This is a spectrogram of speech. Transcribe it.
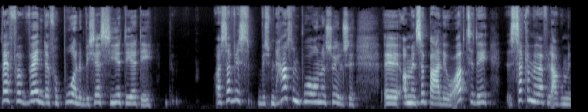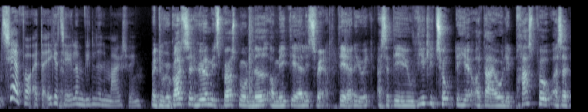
hvad forventer forbrugerne, hvis jeg siger det og det? Og så hvis, hvis man har sådan en brugerundersøgelse, øh, og man så bare lever op til det, så kan man i hvert fald argumentere for, at der ikke er tale om vildledende markedsføring. Men du kan godt selv høre mit spørgsmål med, om ikke det er lidt svært. Det er det jo ikke. Altså, det er jo virkelig tungt det her, og der er jo lidt pres på. Altså,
